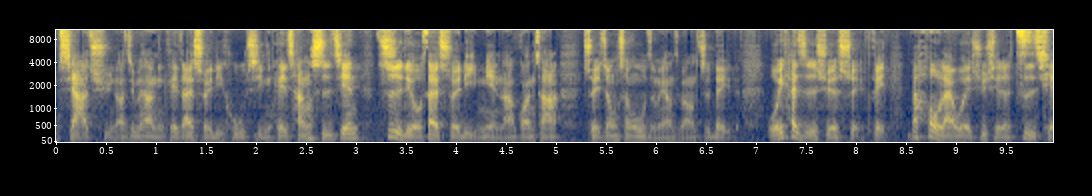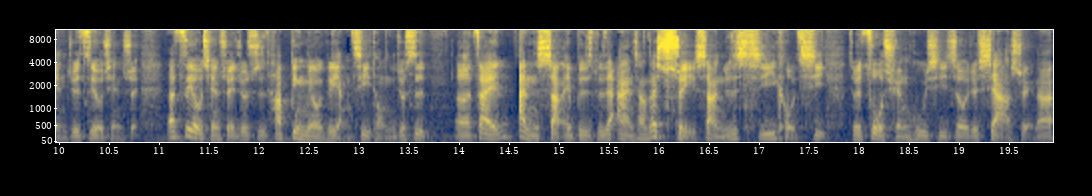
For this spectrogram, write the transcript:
下去，然后基本上你可以在水里呼吸，你可以长时间滞留在水里面，然后观察水中生物怎么样怎么样之类的。我一开始是学水肺，那后来我也去学了自潜，就是自由潜水。那自由潜水就是它并没有一个氧气筒，你就是呃在岸上，哎不是不是在岸上，在水上，你就是吸一口气，就是做全呼吸之后就下水。那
